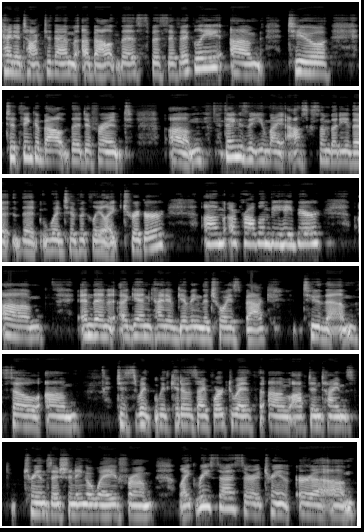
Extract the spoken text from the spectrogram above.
kind of talk to them about this specifically um, to to think about the different um, things that you might ask somebody that that would typically like trigger um, a problem behavior, um, and then again, kind of giving the choice back to them. So um, just with, with kiddos I've worked with, um, oftentimes transitioning away from like recess or a tran- or a, um,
